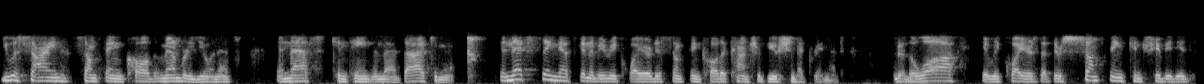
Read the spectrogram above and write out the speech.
you assign something called member units and that's contained in that document. The next thing that's going to be required is something called a contribution agreement under the law, it requires that there's something contributed,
